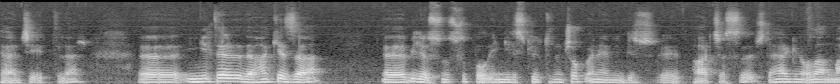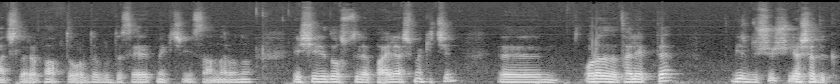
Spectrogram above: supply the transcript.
tercih ettiler. Ee, İngiltere'de de hakeza e, biliyorsunuz futbol İngiliz kültürünün çok önemli bir e, parçası. İşte her gün olan maçlara pub'da orada burada seyretmek için insanlar onu eşiyle dostuyla paylaşmak için e, orada da talepte bir düşüş yaşadık.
